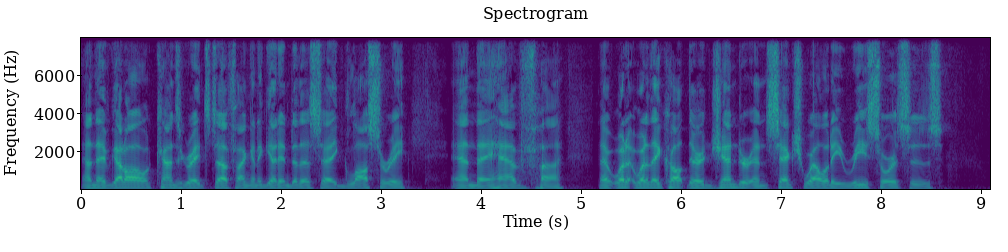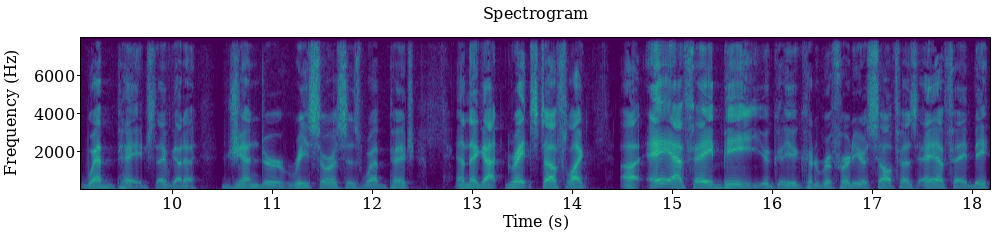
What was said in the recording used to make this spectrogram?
and they've got all kinds of great stuff. I'm going to get into this, a glossary, and they have uh, that what what do they call it? Their gender and sexuality resources web page. They've got a gender resources web page, and they got great stuff like uh, AFAB. You you could refer to yourself as AFAB,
